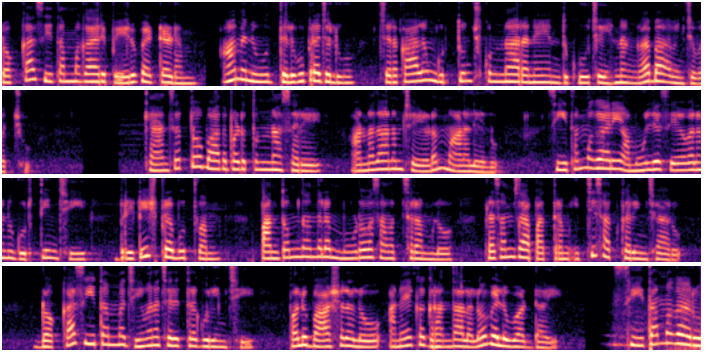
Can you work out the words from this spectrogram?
డొక్కా సీతమ్మ గారి పేరు పెట్టడం ఆమెను తెలుగు ప్రజలు చిరకాలం గుర్తుంచుకున్నారనేందుకు చిహ్నంగా భావించవచ్చు. క్యాన్సర్తో బాధపడుతున్నా సరే అన్నదానం చేయడం మానలేదు. సీతమ్మ గారి అమూల్య సేవలను గుర్తించి బ్రిటిష్ ప్రభుత్వం పంతొమ్మిది వందల మూడవ సంవత్సరంలో ప్రశంసాపత్రం ఇచ్చి సత్కరించారు. డొక్కా సీతమ్మ జీవన చరిత్ర గురించి పలు భాషలలో అనేక గ్రంథాలలో వెలువడ్డాయి. సీతమ్మ గారు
